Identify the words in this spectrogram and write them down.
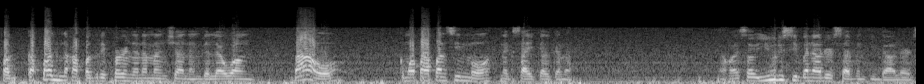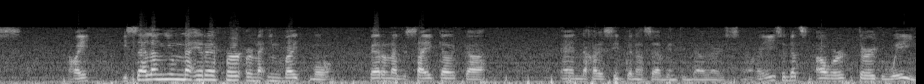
pag, kapag nakapag-refer na naman siya ng dalawang tao, kung mapapansin mo, nag-cycle ka na. Okay? So, you receive another $70. Okay? Isa lang yung na-refer or na-invite mo, pero nag-cycle ka and naka-receive ka ng $70. Okay? So, that's our third way.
